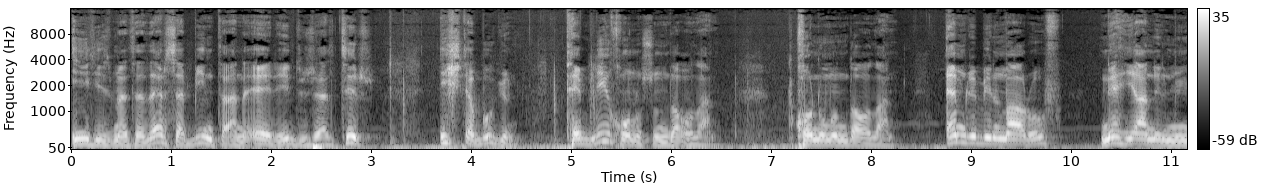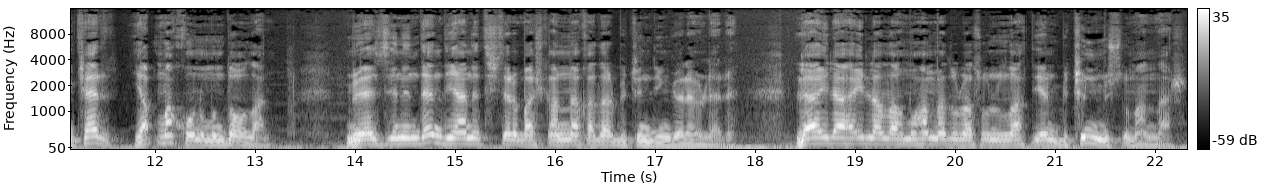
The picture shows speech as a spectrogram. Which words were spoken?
iyi hizmet ederse bin tane eğriyi düzeltir. İşte bugün tebliğ konusunda olan, konumunda olan, emri bil maruf, nehyanil münker yapma konumunda olan, müezzininden Diyanet İşleri Başkanı'na kadar bütün din görevleri, La ilahe illallah Muhammedur Resulullah diyen bütün Müslümanlar,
